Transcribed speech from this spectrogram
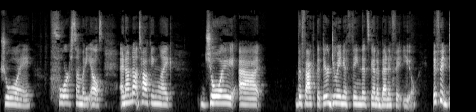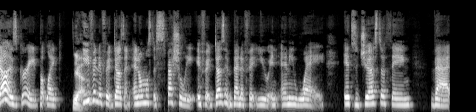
joy for somebody else. And I'm not talking like joy at the fact that they're doing a thing that's going to benefit you. If it does, great, but like Yeah. even if it doesn't, and almost especially if it doesn't benefit you in any way, it's just a thing that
